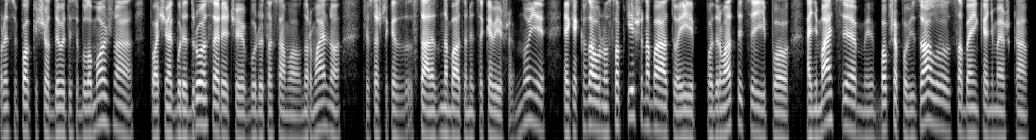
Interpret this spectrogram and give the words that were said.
Принципі, поки що дивитися було можна. Побачимо, як буде друга серія, чи буде так само нормально, чи все ж таки стане набагато нецікавіше. Ну і, як я казав, воно слабкіше набагато, і по драматиці, і по анімаціям, і взагалі по візуалу слабенька анімешка.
